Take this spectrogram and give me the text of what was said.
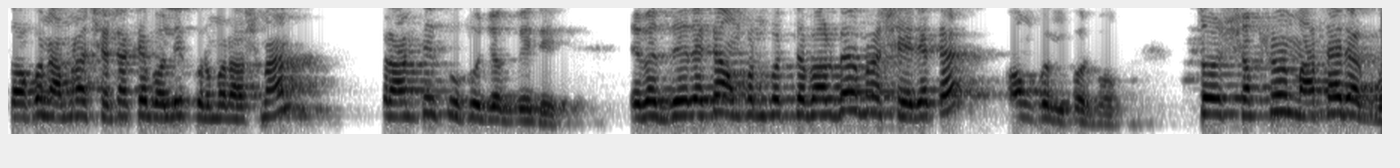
তখন আমরা সেটাকে বলি ক্রমহ্রাসমান প্রান্তিক উপযোগ বিধি এবার যে রেখা অঙ্কন করতে বলবে আমরা সেই রেখা অঙ্কন করব। তো সবসময় মাথায় রাখব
